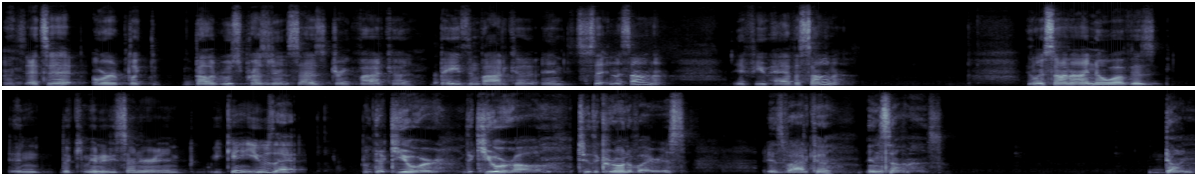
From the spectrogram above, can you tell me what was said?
That's, that's it. Or like the Belarus president says, drink vodka, bathe in vodka, and sit in a sauna. If you have a sauna. The only sauna I know of is in the community center, and we can't use that. The cure, the cure all to the coronavirus is vodka and saunas. Done.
